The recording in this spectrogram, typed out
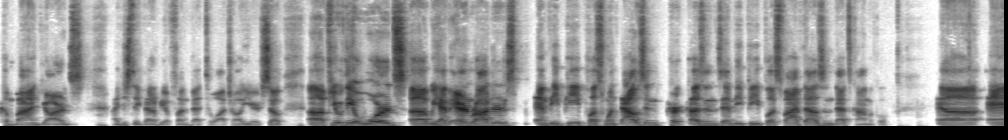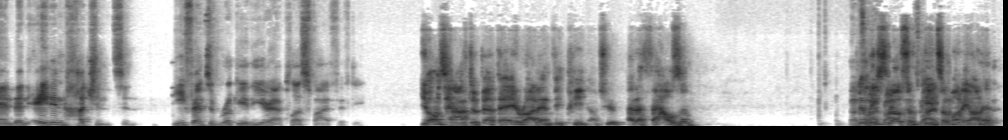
combined yards. I just think that'll be a fun bet to watch all year. So uh, a few of the awards uh, we have: Aaron Rodgers MVP plus one thousand, Kirk Cousins MVP plus five thousand. That's comical. Uh, and then Aidan Hutchinson, Defensive Rookie of the Year at plus five fifty. You almost have to bet the A Rod MVP, don't you? At a thousand? At least throw some pizza money on it.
